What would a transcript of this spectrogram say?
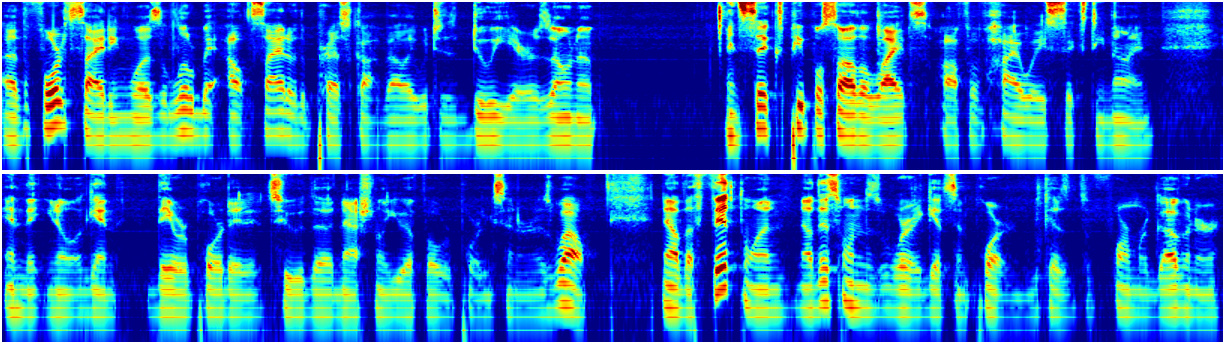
Uh, the fourth sighting was a little bit outside of the Prescott Valley, which is Dewey, Arizona. And six people saw the lights off of Highway 69. And that, you know, again, they reported it to the National UFO Reporting Center as well. Now, the fifth one, now this one's where it gets important because the former governor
